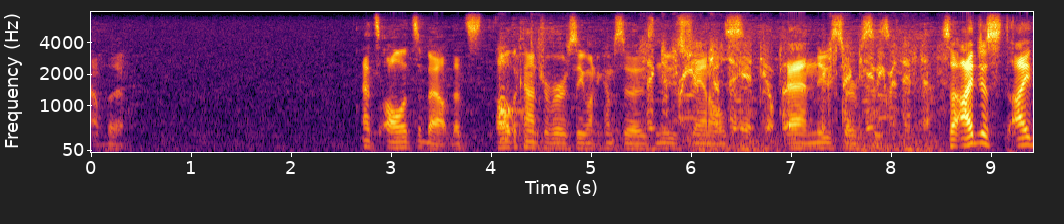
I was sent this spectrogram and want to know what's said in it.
Oh, but that's all it's about. That's all the controversy when it comes to those news channels just ahead, Delta. and news services. So I just I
